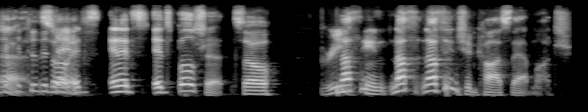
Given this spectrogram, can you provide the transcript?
Ticket to the so it's and it's it's bullshit. So Agreed. nothing, nothing, nothing should cost that much.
